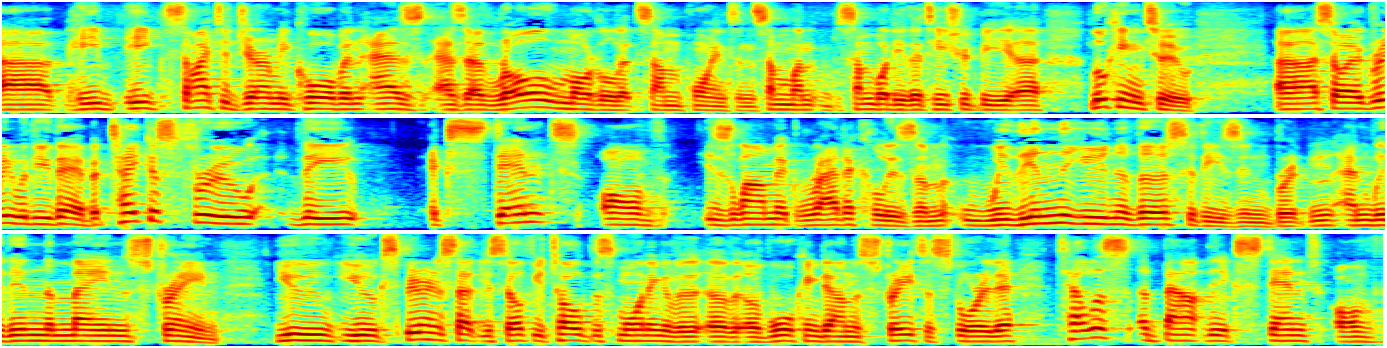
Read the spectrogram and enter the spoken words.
uh, he, he, cited Jeremy Corbyn as, as a role model at some point and someone, somebody that he should be uh, looking to. Uh, so I agree with you there. But take us through the extent of Islamic radicalism within the universities in Britain and within the mainstream. You, you experienced that yourself. You told this morning of, of, of walking down the street, a story there. Tell us about the extent of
